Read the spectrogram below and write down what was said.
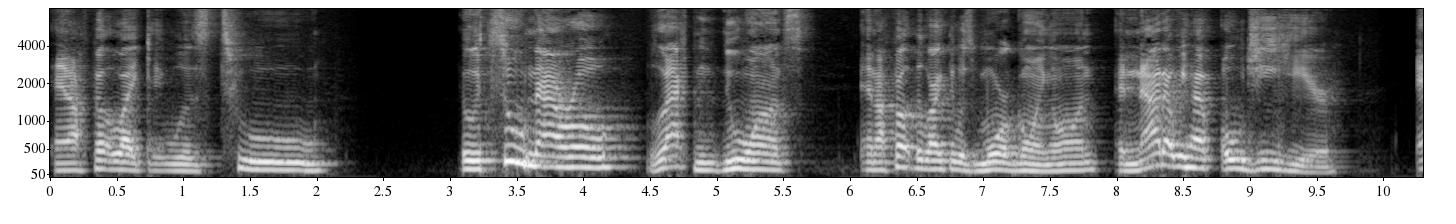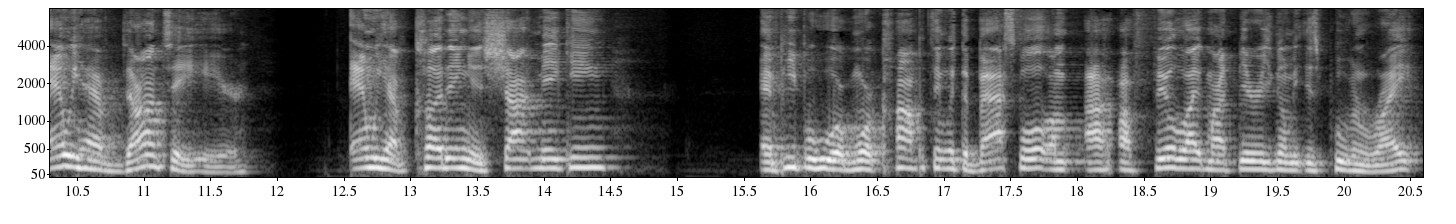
and I felt like it was too it was too narrow, lacked nuance, and I felt like there was more going on. And now that we have OG here, and we have Donte here, and we have cutting and shot making, and people who are more competent with the basketball, um, I, I feel like my theory is gonna be is proven right.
